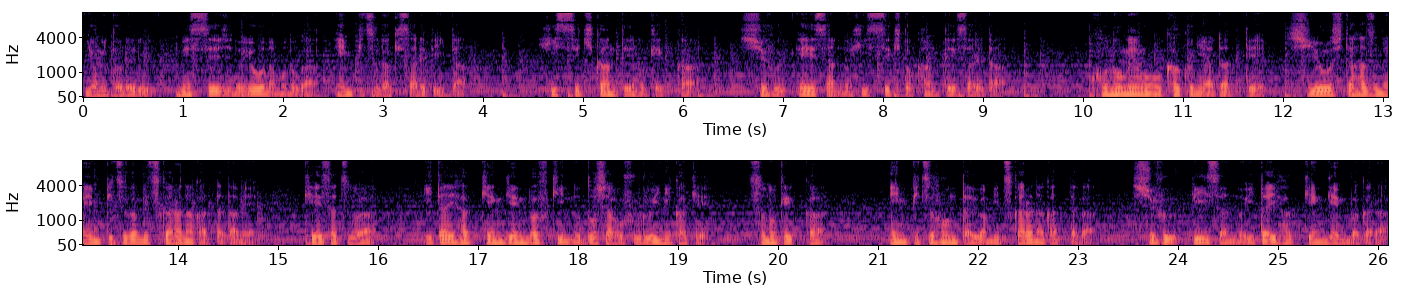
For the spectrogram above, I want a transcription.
読み取れるメッセージのようなものが鉛筆書きされていた。筆跡鑑定の結果主婦 A さんの筆跡と鑑定された。このメモを書くにあたって使用したはずの鉛筆が見つからなかったため警察は遺体発見現場付近の土砂をふるいにかけその結果鉛筆本体は見つからなかったが主婦 B さんの遺体発見現場から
